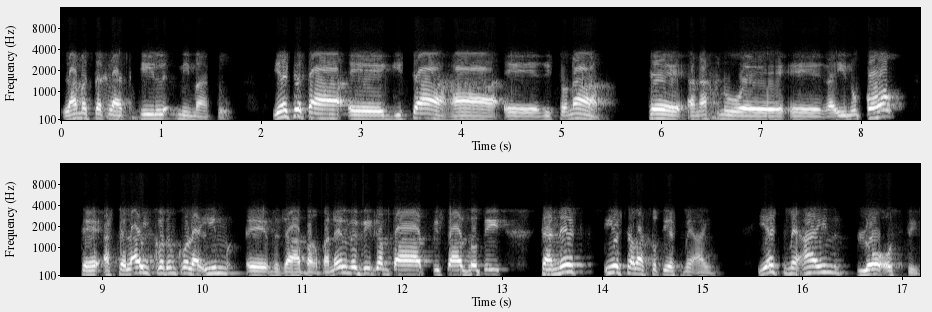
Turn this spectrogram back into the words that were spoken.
למה צריך להתחיל ממשהו. יש את הגישה הראשונה שאנחנו אה, אה, ראינו פה, השאלה היא קודם כל האם, וזה אברבנאל מביא גם את התפיסה הזאת, שהנס אי אפשר לעשות יש מאין. יש מאין לא עושים.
